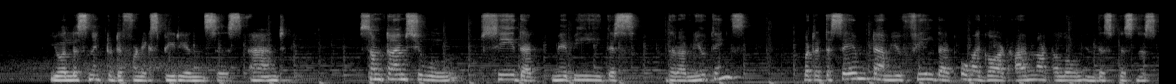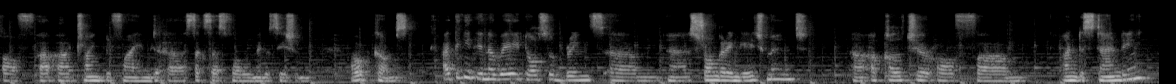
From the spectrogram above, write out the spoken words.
You are listening to different experiences and sometimes you will see that maybe this, there are new things but at the same time you feel that oh my god i'm not alone in this business of uh, uh, trying to find uh, successful negotiation outcomes i think in a way it also brings um, uh, stronger engagement uh, a culture of um, understanding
